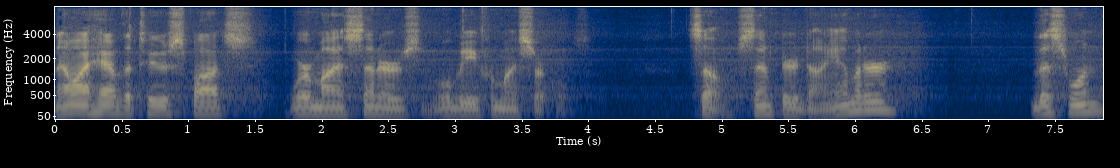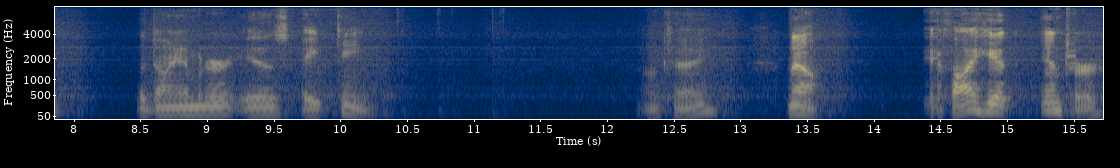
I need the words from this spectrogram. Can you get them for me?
Now I have the two spots where my centers will be for my circles. So center diameter, this one, the diameter is 18. Okay. Now, if I hit enter,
